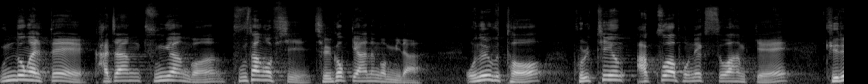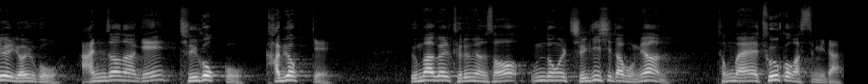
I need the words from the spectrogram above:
운동할 때 가장 중요한 건 부상 없이 즐겁게 하는 겁니다. 오늘부터 볼티움 아쿠아 보넥스와 함께 귀를 열고 안전하게 즐겁고 가볍게 음악을 들으면서 운동을 즐기시다 보면 정말 좋을 것 같습니다.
